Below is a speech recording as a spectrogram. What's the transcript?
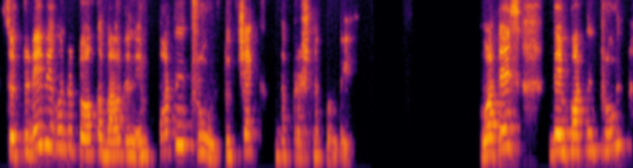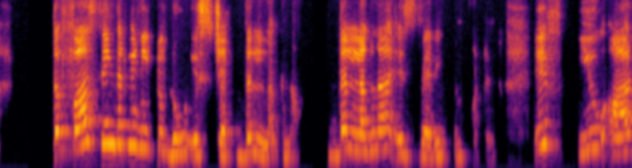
So today we're going to talk about an important rule to check the Prashna Kundali. What is the important rule? The first thing that we need to do is check the Lagna. The Lagna is very important. If you are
